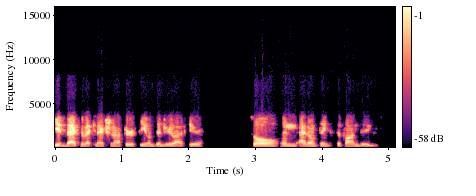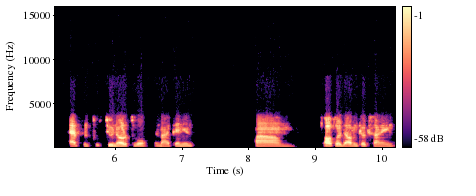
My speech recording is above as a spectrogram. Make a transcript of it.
getting back into that connection after Thielen's injury last year. So, and I don't think Stefon Diggs' absence was too noticeable, in my opinion. Um, also, Dalvin Cook signing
